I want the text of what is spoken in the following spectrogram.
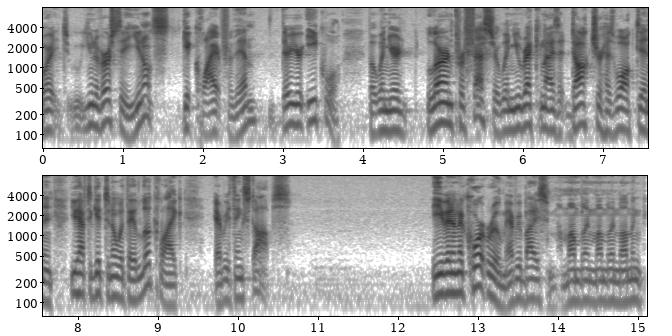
or at university, you don't get quiet for them. They're your equal. But when you're learned professor, when you recognize that doctor has walked in and you have to get to know what they look like, everything stops. Even in a courtroom, everybody's mumbling, mumbling, mumbling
